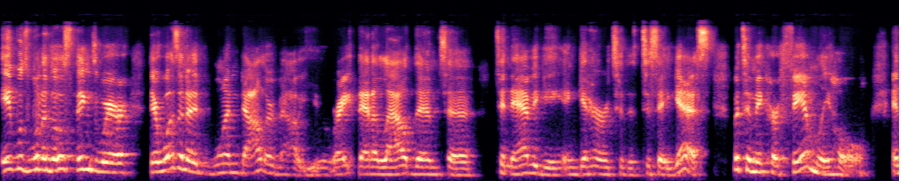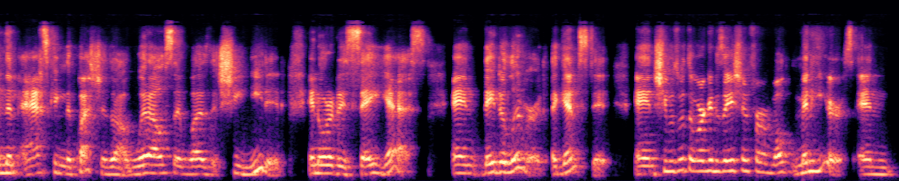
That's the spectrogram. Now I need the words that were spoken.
it was one of those things where there wasn't a one dollar value, right, that allowed them to to navigate and get her to the, to say yes, but to make her family whole, and them asking the questions about what else it was that she needed in order to say yes, and they delivered against it, and she was with the organization for many years, and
